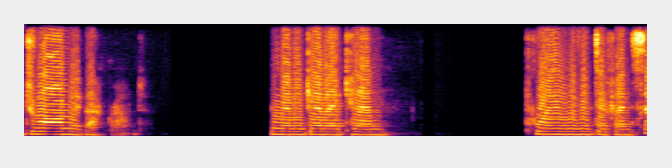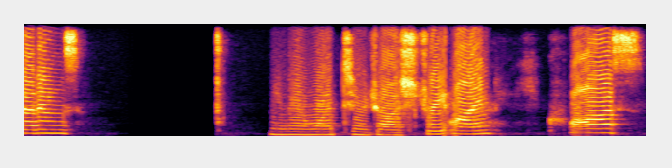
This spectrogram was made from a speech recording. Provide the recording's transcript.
draw my background. And then again, I can play with the different settings. Maybe I want to draw a straight line, cross,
